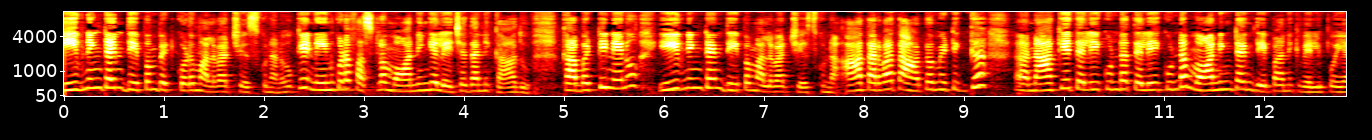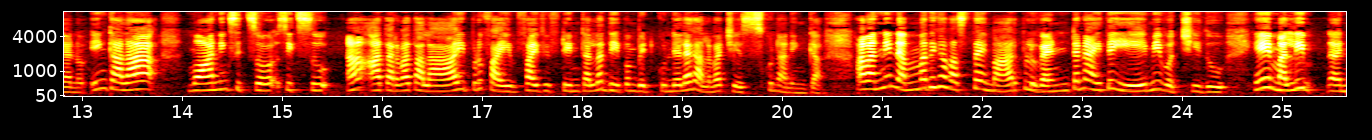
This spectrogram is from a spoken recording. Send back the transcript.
ఈవినింగ్ టైం దీపం పెట్టుకోవడం అలవాటు చేసుకున్నాను. ఓకే నేను కూడా ఫస్ట్లో మార్నింగే లేచేదాన్ని కాదు. కాబట్టి నేను ఈవినింగ్ టైం దీపం అలవాటు చేసుకున్నా. ఆ తర్వాత ఆటోమేటిక్గా నాకే తెలియకుండా తెలియకుండా మార్నింగ్ టైం దీపానికి వెళ్ళిపోయాను. ఇంకా అలా మార్నింగ్ సిక్స్ సిక్స్ ఆ తర్వాత అలా ఇప్పుడు ఫైవ్ ఫైవ్ ఫిఫ్టీన్ కల్లా దీపం పెట్టుకునేలాగా అలవాటు చేసుకున్నాను ఇంకా. అవన్నీ నెమ్మదిగా వస్తాయి మార్పులు. వెంటనే అయితే ఏమీ వచ్చేదు. ఏ మళ్ళీ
